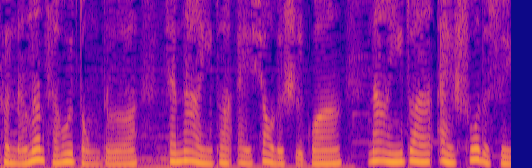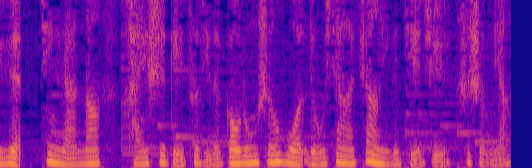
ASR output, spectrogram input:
可能呢才会懂得，在那一段爱笑的时光，那一段爱说的岁月，竟然呢还是给自己的高中生活留下了这样一个结局，是什么呀？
